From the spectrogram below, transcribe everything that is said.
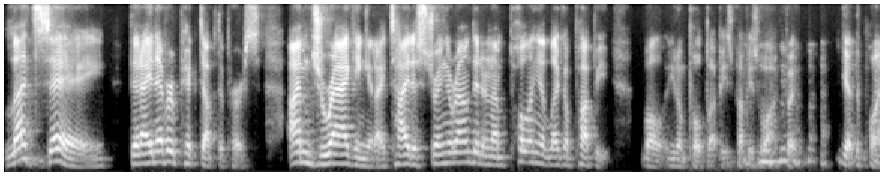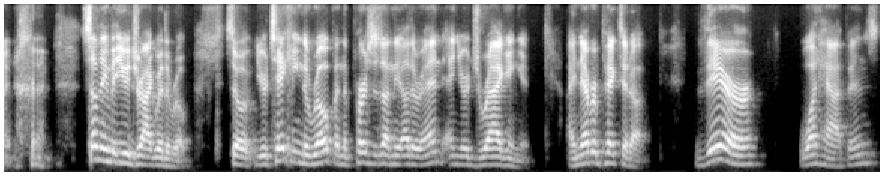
let's say that I never picked up the purse. I'm dragging it. I tied a string around it and I'm pulling it like a puppy. Well, you don't pull puppies, puppies walk, but you get the point. Something that you drag with a rope. So you're taking the rope and the purse is on the other end and you're dragging it. I never picked it up. There, what happens?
